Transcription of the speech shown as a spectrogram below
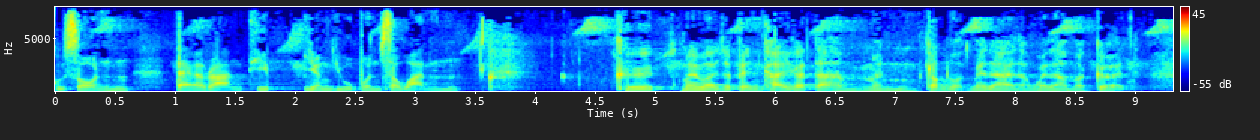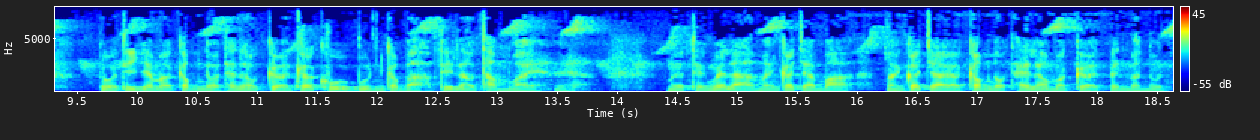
กุศล แต่ร่างทิพย์ยังอยู่บนสวรรค์ คือไม่ว่าจะเป็นใครก็ตาม มันกำหนดไม่ได้หรอกเวลามาเกิด ตัวที่จะมากำหนดให้เราเกิดก็คือบุญกับบาปที่เราทำไว้ เมื่อถึงเวลามันก็จะมามันก็จะกำหนดให้เรามาเกิดเป็นมนุษย์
